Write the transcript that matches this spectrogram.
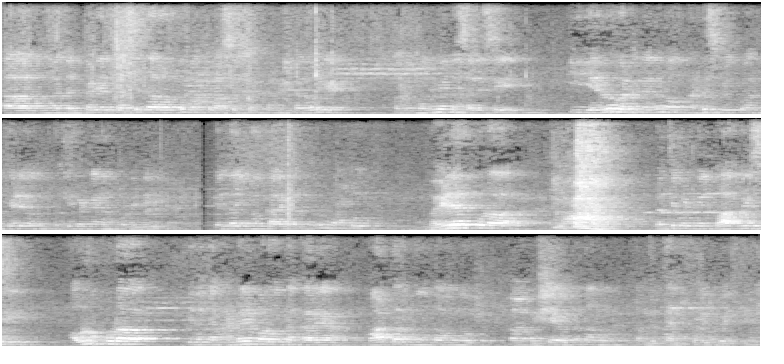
ನಮ್ಮ ಜನಪದ ತಹಸೀಲ್ದಾರ್ ಅವರು ಮತ್ತು ಅಸಿಸ್ಟೆಂಟ್ ಕಮಿಷನರ್ ಅವರಿಗೆ ಒಂದು ಮನವಿಯನ್ನು ಸಲ್ಲಿಸಿ ಈ ಎರಡೂ ಘಟನೆಯನ್ನು ನಾವು ಖಂಡಿಸಬೇಕು ಅಂತೇಳಿ ಒಂದು ಪ್ರತಿಭಟನೆ ಹಾಕೊಂಡಿದ್ದೀವಿ ಎಲ್ಲ ಯುವ ಕಾರ್ಯಕರ್ತರು ಮತ್ತು ಮಹಿಳೆಯರು ಕೂಡ ಪ್ರತಿಭಟನೆಯಲ್ಲಿ ಭಾಗವಹಿಸಿ ಅವರು ಕೂಡ ಇದನ್ನು ಖಂಡನೆ ಮಾಡುವಂಥ ಕಾರ್ಯ ಮಾಡ್ತಾ ಅನ್ನುವಂಥ ಒಂದು ವಿಷಯವನ್ನು ನಾನು ನಮ್ಮ ಜೊತೆ ಹಂಚ್ಕೊಳ್ಳಿಕ್ಕೆ ಬಯಸ್ತೀನಿ.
